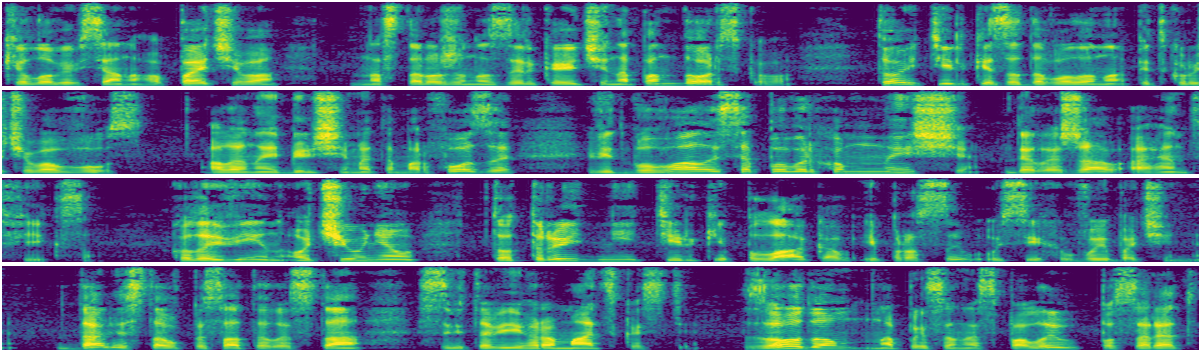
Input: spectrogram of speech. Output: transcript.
кіло вівсяного печива, насторожено зиркаючи на Пандорського, той тільки задоволено підкручував вуз. Але найбільші метаморфози відбувалися поверхом нижче, де лежав агент Фікса. Коли він очуняв, то три дні тільки плакав і просив усіх вибачення. Далі став писати листа світовій громадськості. Згодом написане спалив посеред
